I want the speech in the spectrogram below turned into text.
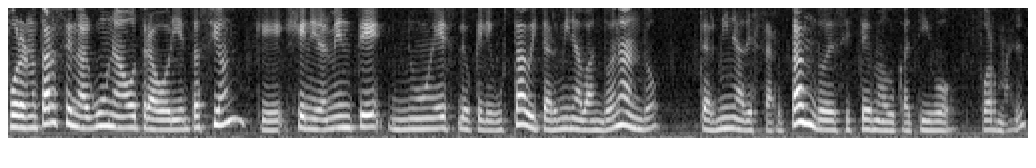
por anotarse en alguna otra orientación que generalmente no es lo que le gustaba y termina abandonando, termina desertando del sistema educativo formal.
